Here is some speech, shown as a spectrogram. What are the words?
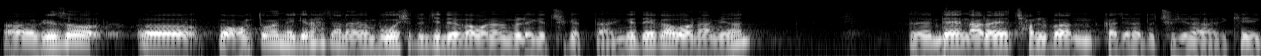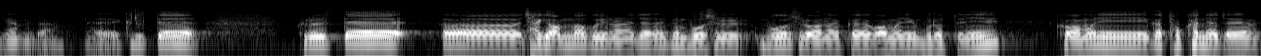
어, 그래서 어, 뭐 엉뚱한 얘기를 하잖아요. 무엇이든지 내가 원하는 걸 내게 주겠다. 그러니까 내가 원하면 내 나라의 절반까지라도 주리라 이렇게 얘기합니다. 예, 그럴 때 그럴 때 어, 자기 엄마하고 일어나잖아요. 그럼 무엇을 무엇을 원할까요? 어머니 물었더니 그 어머니가 독한 여자예요.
